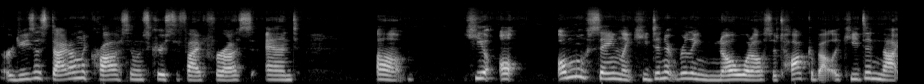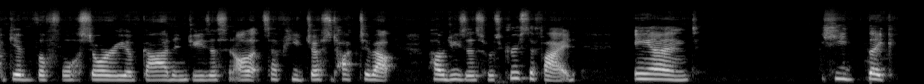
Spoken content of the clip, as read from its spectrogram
or Jesus died on the cross and was crucified for us. And um he al- almost saying like he didn't really know what else to talk about. Like he did not give the full story of God and Jesus and all that stuff. He just talked about how Jesus was crucified. And he like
